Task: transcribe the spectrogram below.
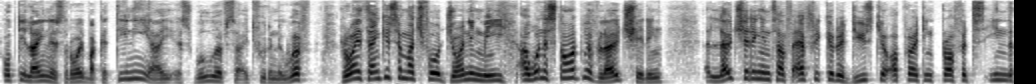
Op die lyn is Roy Bakatini, hy is Woolworths se uitvoerende hoof. Roy, thank you so much for joining me. I want to start with load shedding. Uh, load shedding in South Africa reduced your operating profits in the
